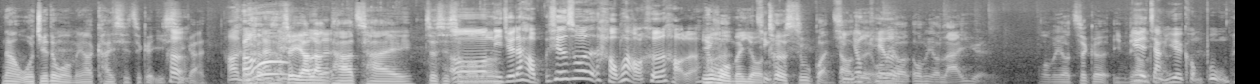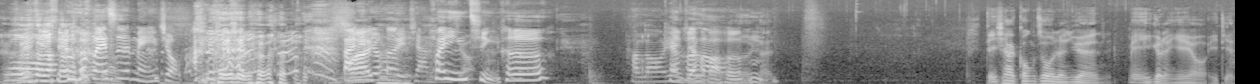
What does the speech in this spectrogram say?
那我觉得我们要开始这个仪式感，好，所以要让他猜这是什么吗？你觉得好？先说好不好喝好了。因为我们有特殊管道，我们有我们有来源，我们有这个饮料。越讲越恐怖，会不会是美酒吧？反正就喝一下。欢迎，请喝。好喽，看觉得好不好喝？嗯。等一下，工作人员每一个人也有一点，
